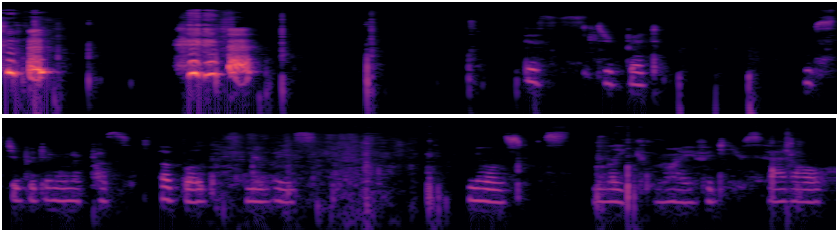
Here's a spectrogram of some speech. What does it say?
this stupid. I'm stupid. I'm gonna pass about this anyways. No one's like my videos at all.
